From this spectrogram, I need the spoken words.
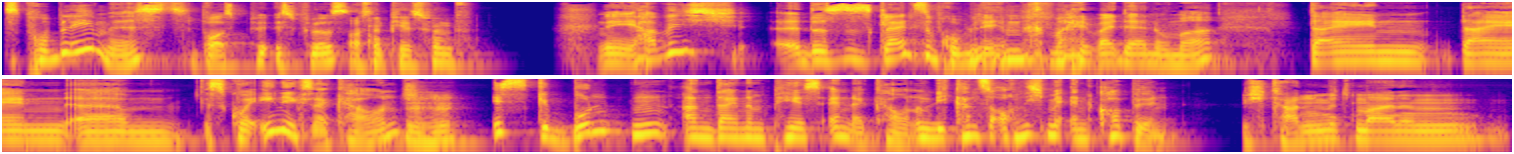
Das Problem ist, Du brauchst PS Plus. Aus einer PS5. nee, habe ich, äh, das ist das kleinste Problem bei, bei der Nummer. Dein, dein ähm, Square Enix-Account Mhm. ist gebunden an deinem PSN-Account und die kannst du auch nicht mehr entkoppeln. Ich kann mit meinem,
